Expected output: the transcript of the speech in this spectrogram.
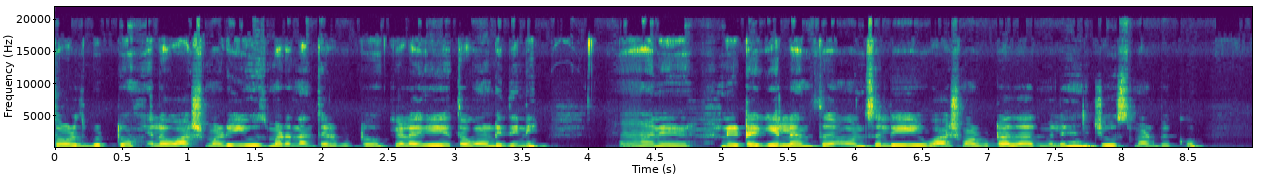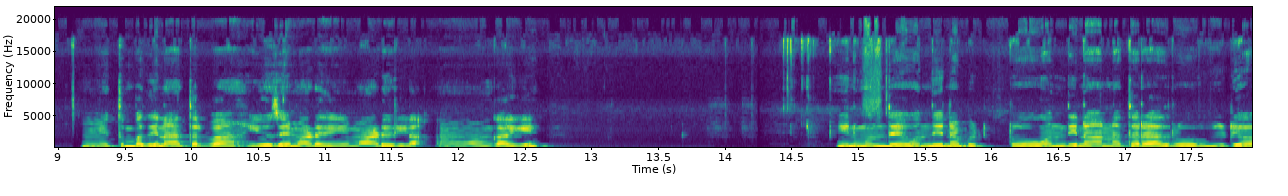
ತೊಳೆದ್ಬಿಟ್ಟು ಎಲ್ಲ ವಾಶ್ ಮಾಡಿ ಯೂಸ್ ಮಾಡೋಣ ಅಂತ ಹೇಳ್ಬಿಟ್ಟು ಕೆಳಗೆ ತೊಗೊಂಡಿದ್ದೀನಿ. ನೀಟಾಗಿ ಎಲ್ಲ ಅಂತ ಒಂದ್ಸಲ ವಾಶ್ ಮಾಡಿಬಿಟ್ಟು ಅದಾದಮೇಲೆ ಜ್ಯೂಸ್ ಮಾಡಬೇಕು. ತುಂಬ ದಿನ ಆಯ್ತಲ್ವ ಯೂಸೇ ಮಾಡಿ, ಮಾಡಿಲ್ಲ. ಹಂಗಾಗಿ ಇನ್ನು ಮುಂದೆ ಒಂದಿನ ಬಿಟ್ಟು ಒಂದಿನ ಅನ್ನೋ ಥರ ಆದರೂ ವೀಡಿಯೋ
